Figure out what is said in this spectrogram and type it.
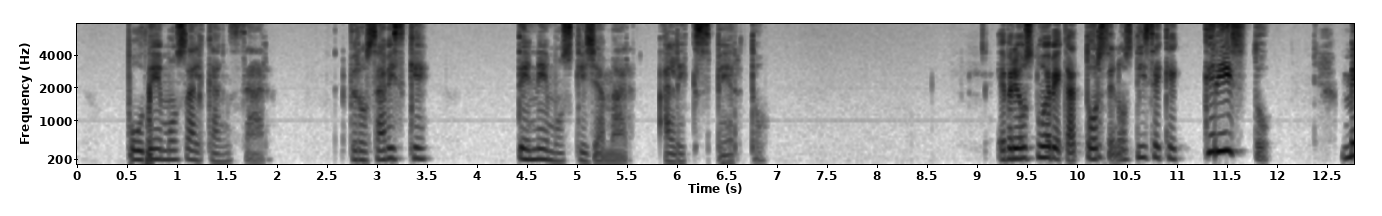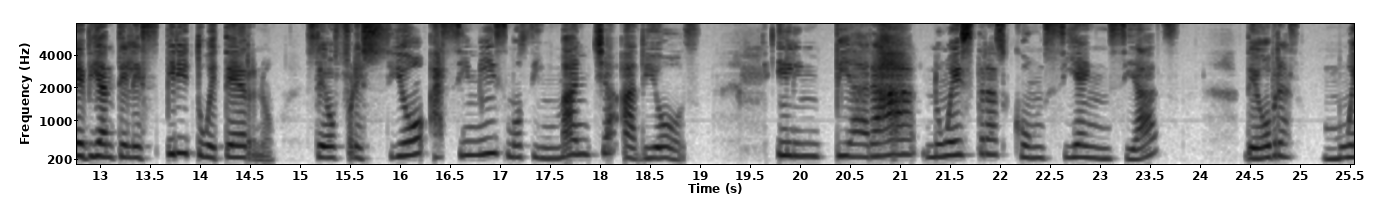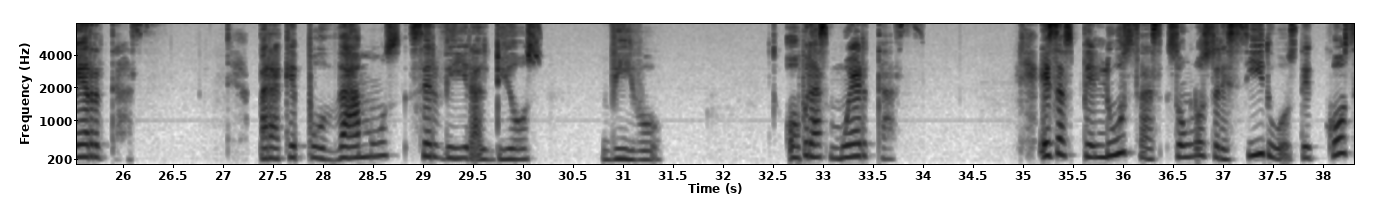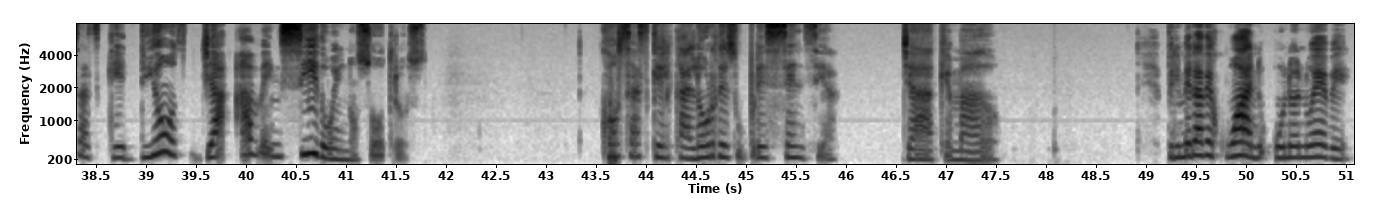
podemos alcanzar. Pero ¿sabes qué? Tenemos que llamar al experto. Hebreos 9:14 nos dice que Cristo, mediante el Espíritu Eterno, se ofreció a sí mismo sin mancha a Dios y limpiará nuestras conciencias de obras muertas para que podamos servir al Dios vivo. Obras muertas. Esas pelusas son los residuos de cosas que Dios ya ha vencido en nosotros cosas que el calor de su presencia ya ha quemado. Primera de Juan 1.9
